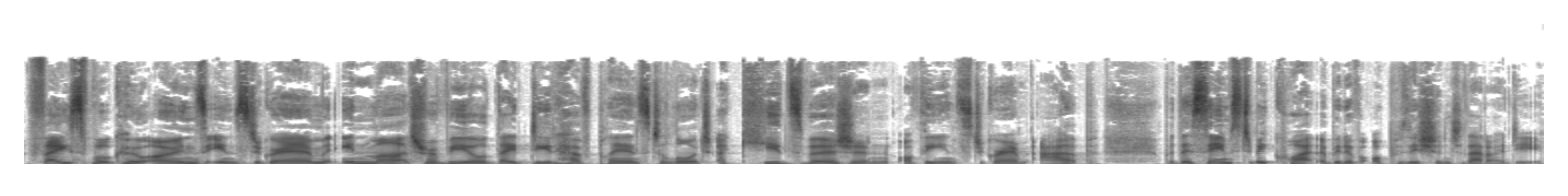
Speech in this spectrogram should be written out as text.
Facebook, who owns Instagram, in March revealed they did have plans to launch a kids version of the Instagram app, but there seems to be quite a bit of opposition to that idea.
